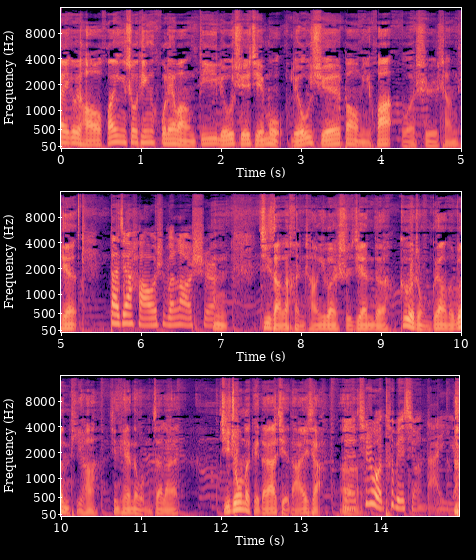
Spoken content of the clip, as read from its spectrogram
嗨，各位好，欢迎收听互联网第一留学节目《留学爆米花》，我是长天。大家好，我是文老师。嗯，积攒了很长一段时间的各种各样的问题哈，今天呢，我们再来集中的给大家解答一下。对，啊，其实我特别喜欢答疑啊，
